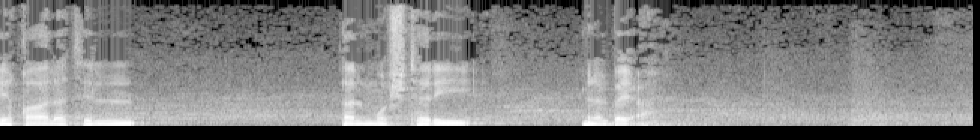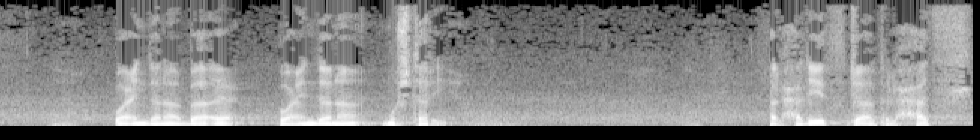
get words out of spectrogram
إقالة المشتري من البيعة وعندنا بائع وعندنا مشتري. الحديث جاء في الحث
